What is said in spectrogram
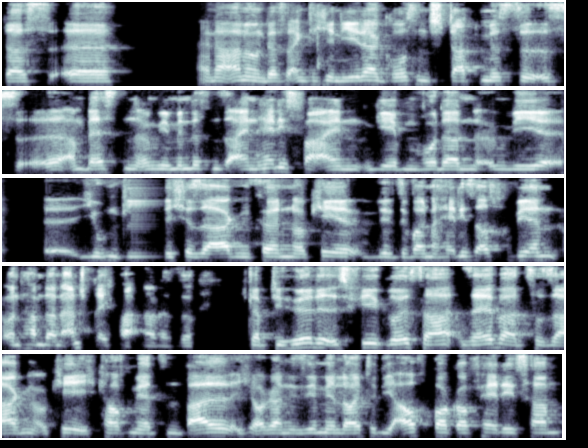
das, äh, keine Ahnung, dass eigentlich in jeder großen Stadt müsste es äh, am besten irgendwie mindestens einen Headies-Verein geben, wo dann irgendwie Jugendliche sagen können, okay, wir, sie wollen mal Headies ausprobieren und haben dann Ansprechpartner oder so. Ich glaube, die Hürde ist viel größer, selber zu sagen, okay, ich kaufe mir jetzt einen Ball, ich organisiere mir Leute, die auch Bock auf Headies haben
